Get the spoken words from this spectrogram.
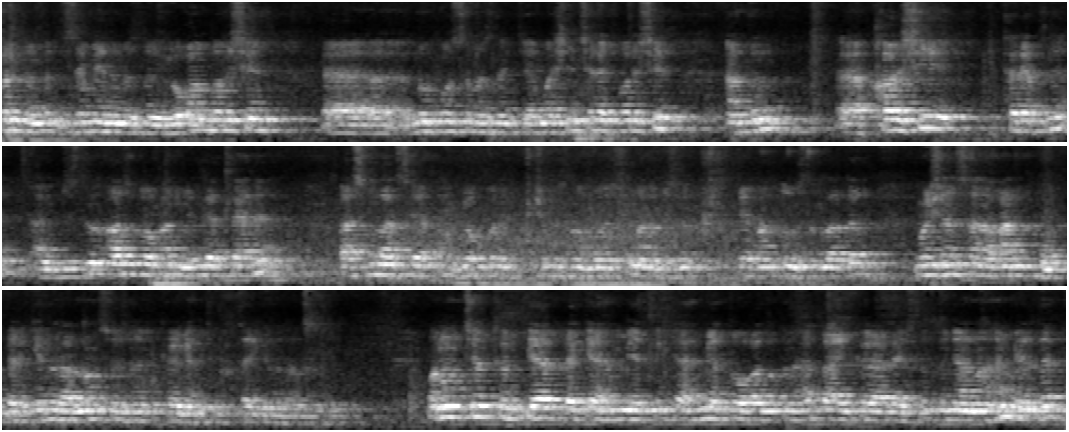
Birden bir zeminimizin yoğun barışı, nüfusumuzun maşinçilik barışı, andın karşı tarafını, yani bizden az olan milletlerini asimilatsiya yok bir küçümüzden barışı, mana bizden kuşluk kıygan unsurlardır. Muşan sanagan bir generalın sözünü köygendik, Xitay generalının. Onun için Türkiye pek ehemmiyetli, ehemmiyet doğallığını hep daim köreleysiz. Dünyanın hem yerinde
